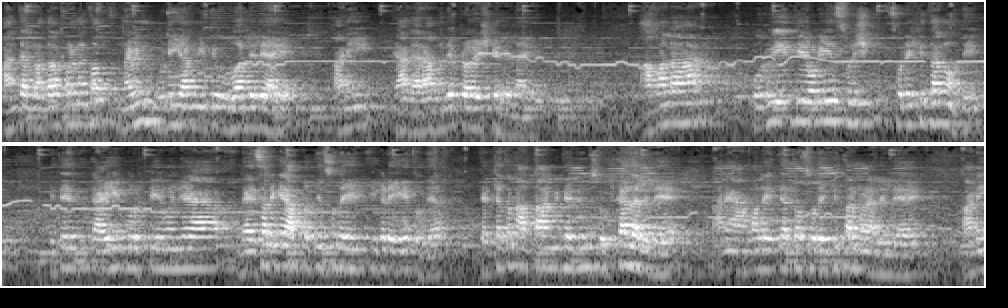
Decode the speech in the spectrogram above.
आणि त्या प्रदार्पणातच नवीन गुढी आम्ही इथे उभारलेली आहे आणि या घरामध्ये प्रवेश केलेला आहे. आम्हाला पूर्वी इथे एवढी सुश सुरक्षितता नव्हती. इथे काही गोष्टी म्हणजे नैसर्गिक आपत्तीसुद्धा इकडे येत होत्या. त्याच्यातून आता आम्ही त्यातून सुटका झालेली आहे आणि आम्हाला इथे आता सुरक्षितता मिळालेली आहे आणि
